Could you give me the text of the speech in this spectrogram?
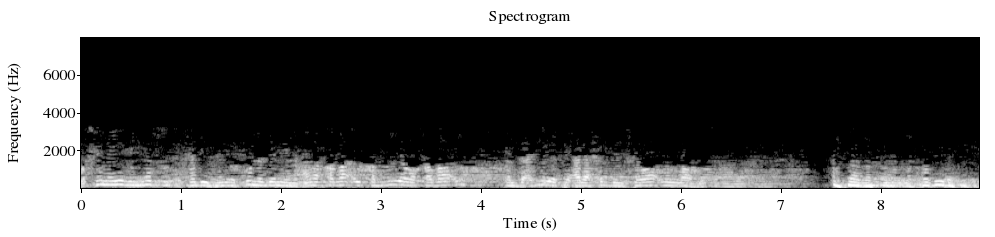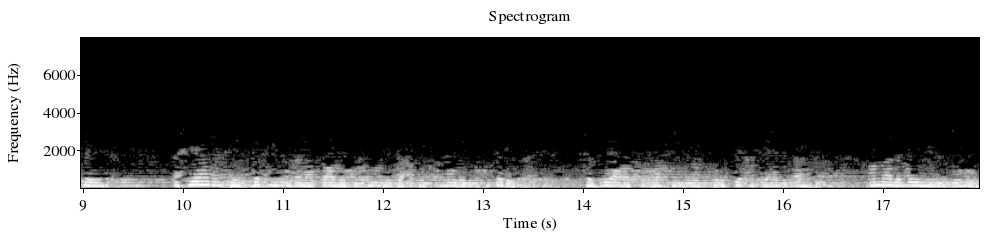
وحينئذ يثبت الحديث أن يكون دليلا على قضاء القبلية وقضاء البعدية على حد سواء الله تعالى أصابكم الله فضيلة الشيخ أحيانا تزدحم على طالب العلم بعض الأمور المختلفة كزيارة الرحم والتوسعة عن الأهل وما لديه من ظروف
